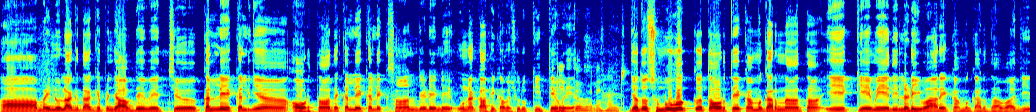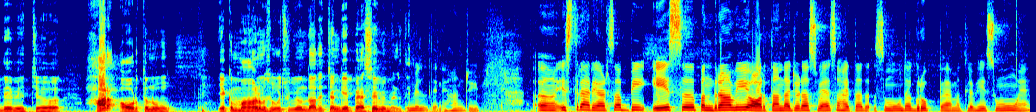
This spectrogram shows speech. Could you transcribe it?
ਆ ਮੈਨੂੰ ਲੱਗਦਾ ਕਿ ਪੰਜਾਬ ਦੇ ਵਿੱਚ ਕੱਲੇ ਕੱਲੀਆਂ ਔਰਤਾਂ ਤੇ ਕੱਲੇ ਕੱਲੇ ਕਿਸਾਨ ਜਿਹੜੇ ਨੇ ਉਹਨਾਂ ਕਾਫੀ ਕੰਮ ਸ਼ੁਰੂ ਕੀਤੇ ਹੋਏ ਆ। ਜਦੋਂ ਸਮੂਹਕ ਤੌਰ ਤੇ ਕੰਮ ਕਰਨਾ ਤਾਂ ਇਹ ਕਿਵੇਂ ਇਹਦੀ ਲੜੀਵਾਰ ਇਹ ਕੰਮ ਕਰਦਾ ਵਾ ਜਿਹਦੇ ਵਿੱਚ ਹਰ ਔਰਤ ਨੂੰ ਇੱਕ ਮਾਣ ਮਹਿਸੂਸ ਵੀ ਹੁੰਦਾ ਤੇ ਚੰਗੇ ਪੈਸੇ ਵੀ ਮਿਲਦੇ। ਮਿਲਦੇ ਨੇ ਹਾਂਜੀ। ਇਸ ਤਰ੍ਹਾਂ ਰਿਆੜ ਸਾਹਿਬ ਵੀ ਇਸ 15 ਔਰਤਾਂ ਦਾ ਜਿਹੜਾ ਸਵੈ ਸਹਾਇਤਾ ਸਮੂਹ ਦਾ ਗਰੁੱਪ ਹੈ ਮਤਲਬ ਇਹ ਸਮੂਹ ਹੈ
